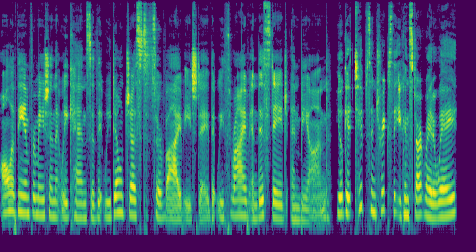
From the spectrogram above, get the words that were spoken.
all of the information that we can so that we don't just survive each day, that we thrive in this stage and beyond. You'll get tips and tricks that you can start right away,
